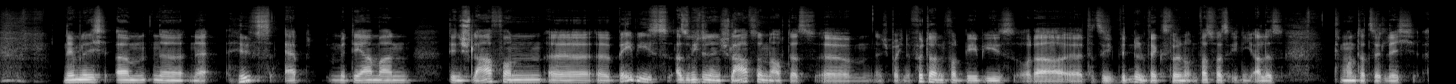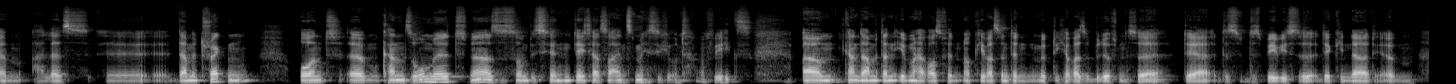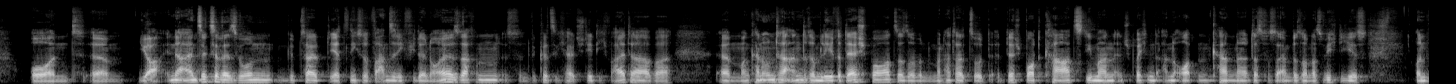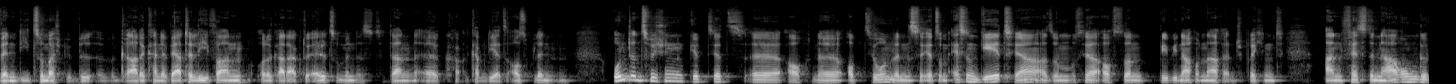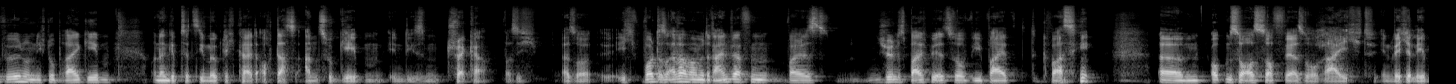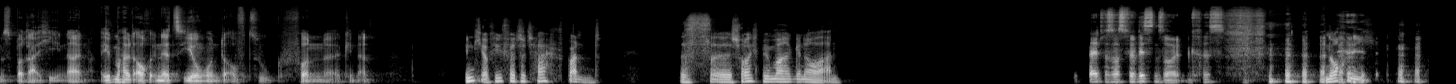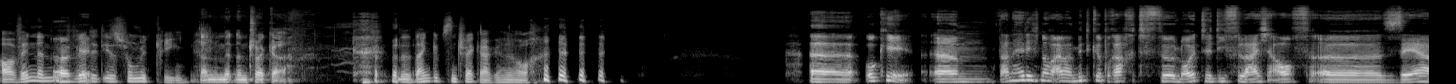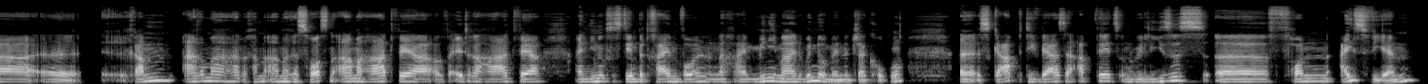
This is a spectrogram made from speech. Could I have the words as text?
nämlich ähm, eine, eine Hilfs-App, mit der man den Schlaf von äh, äh, Babys, also nicht nur den Schlaf, sondern auch das äh, entsprechende Füttern von Babys oder äh, tatsächlich Windeln wechseln und was weiß ich nicht alles, kann man tatsächlich ähm, alles äh, damit tracken und ähm, kann somit, ne, also so ein bisschen Data Science mäßig unterwegs, ähm, kann damit dann eben herausfinden, okay, was sind denn möglicherweise Bedürfnisse der, des, des Babys, der Kinder, der, ähm, und ähm, ja, in der 1.6er Version gibt's halt jetzt nicht so wahnsinnig viele neue Sachen. Es entwickelt sich halt stetig weiter, aber ähm, man kann unter anderem leere Dashboards, also man hat halt so Dashboard-Cards, die man entsprechend anordnen kann, ne, das, was einem besonders wichtig ist. Und wenn die zum Beispiel gerade keine Werte liefern, oder gerade aktuell zumindest, dann äh, kann man die jetzt ausblenden. Und inzwischen gibt's jetzt äh, auch eine Option, wenn es jetzt um Essen geht, ja, also muss ja auch so ein Baby nach und nach entsprechend an feste Nahrung gewöhnen und nicht nur Brei geben. Und dann gibt's jetzt die Möglichkeit, auch das anzugeben in diesem Tracker, was ich, also ich wollte das einfach mal mit reinwerfen, weil es ein schönes Beispiel ist, so wie weit quasi ähm, Open Source Software so reicht, in welche Lebensbereiche hinein. Eben halt auch in Erziehung und Aufzug von äh, Kindern. Finde ich auf jeden Fall total spannend. Das äh, schaue ich mir mal genauer an. Etwas, was wir wissen sollten, Chris. Noch nicht. Aber wenn, dann okay. werdet ihr es schon mitkriegen. Dann mit einem Tracker. dann gibt es einen Tracker, genau. Äh, okay, ähm, dann hätte ich noch einmal mitgebracht für Leute, die vielleicht auf äh, sehr äh, RAM-arme, RAM-arme, ressourcenarme Hardware, auf ältere Hardware ein Linux-System betreiben wollen und nach einem minimalen Window-Manager gucken. Äh, es gab diverse Updates und Releases äh, von IceVM,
